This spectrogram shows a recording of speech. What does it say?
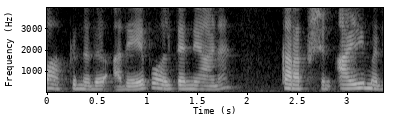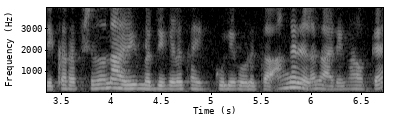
ആക്കുന്നത് അതേപോലെ തന്നെയാണ് കറപ്ഷൻ അഴിമതി കറപ്ഷൻ എന്ന് പറഞ്ഞാൽ അഴിമതികൾ കൈക്കൂലി കൊടുക്കുക അങ്ങനെയുള്ള കാര്യങ്ങളൊക്കെ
